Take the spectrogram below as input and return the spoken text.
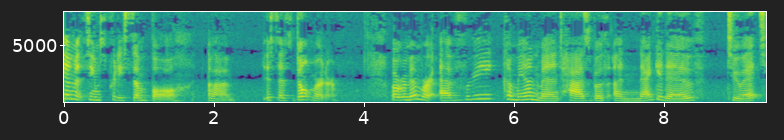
Commandment seems pretty simple. Um, it says, don't murder. But remember, every commandment has both a negative to it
